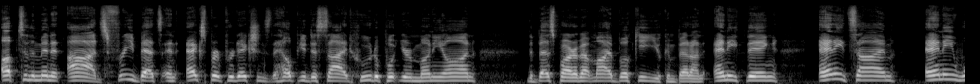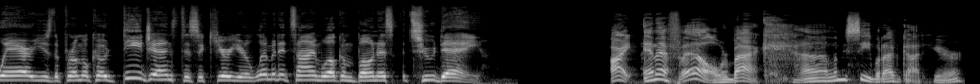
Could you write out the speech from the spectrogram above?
up to the minute odds, free bets, and expert predictions to help you decide who to put your money on. The best part about MyBookie, you can bet on anything, anytime, anywhere. Use the promo code DGENS to secure your limited time welcome bonus today. All right, NFL, we're back. Uh, let me see what I've got here.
